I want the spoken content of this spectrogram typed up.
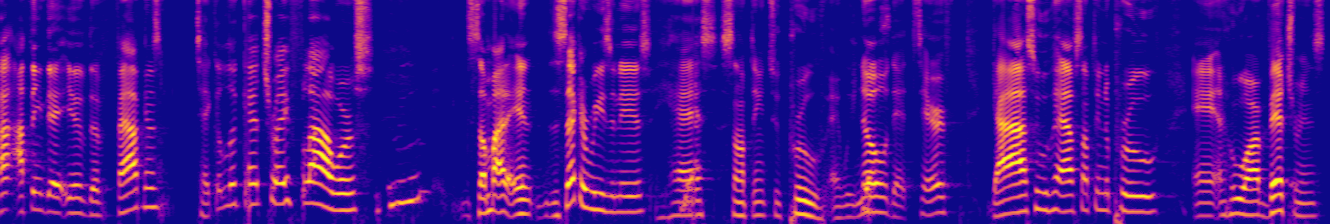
I, I, think that if the Falcons take a look at Trey Flowers, mm-hmm somebody and the second reason is he has yeah. something to prove and we know yes. that Terry guys who have something to prove and who are veterans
